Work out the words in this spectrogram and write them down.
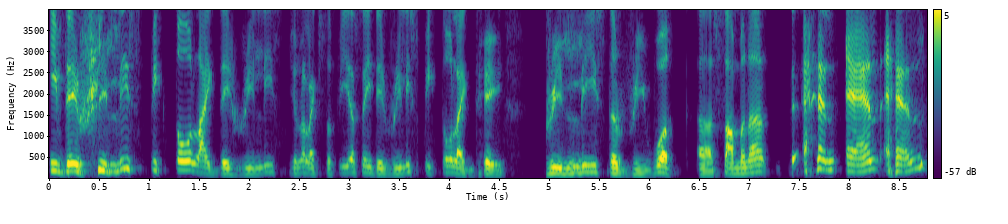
if they release Picto like they released, you know, like Sfia say, they release Picto like they release the rework uh, summoner and and and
